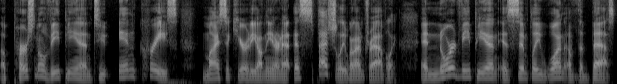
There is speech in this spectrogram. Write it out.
a personal VPN to increase my security on the internet, especially when I'm traveling. And NordVPN is simply one of the best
